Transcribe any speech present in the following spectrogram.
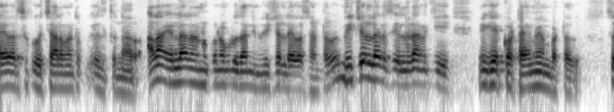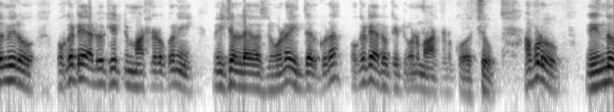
డైవర్స్కు చాలా మటుకు వెళ్తున్నారు. అలా వెళ్ళాలనుకున్నప్పుడు దాన్ని మ్యూచువల్ డైవర్స్ అంటారు. మ్యూచువల్ డైవర్స్ వెళ్ళడానికి మీకు ఎక్కువ టైం ఏం పట్టదు. సో మీరు ఒకటే అడ్వకేట్ని మాట్లాడుకొని మ్యూచువల్ డైవర్స్ని కూడా ఇద్దరు కూడా ఒకటే అడ్వకేట్ని కూడా మాట్లాడుకోవచ్చు. అప్పుడు Hindu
